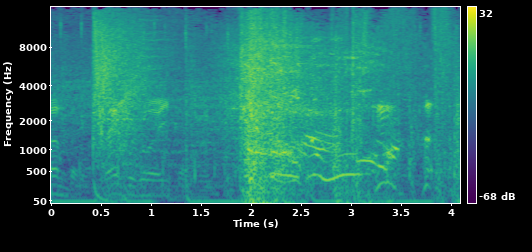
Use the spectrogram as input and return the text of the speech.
やその番だ覚悟はいいか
